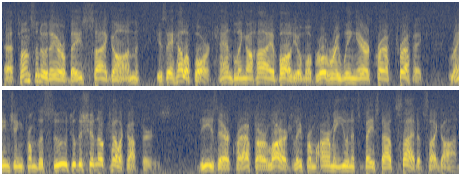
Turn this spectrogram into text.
At Tan Air Base, Saigon, is a heliport handling a high volume of rotary wing aircraft traffic, ranging from the Sioux to the Chinook helicopters. These aircraft are largely from Army units based outside of Saigon.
